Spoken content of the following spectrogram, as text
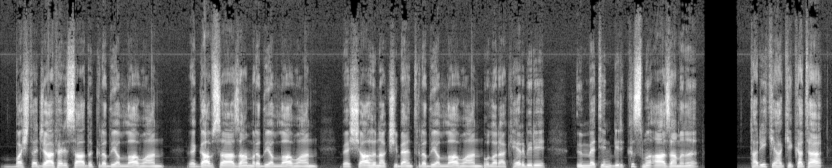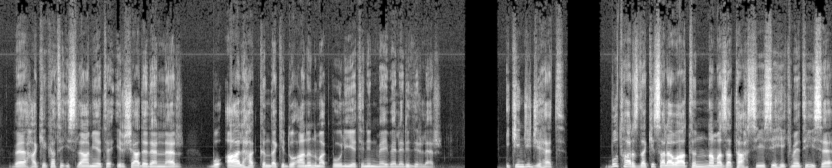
Başta Cafer-i Sadık radıyallahu an ve Gavs-ı Azam radıyallahu an ve Şah-ı Nakşibend radıyallahu an olarak her biri ümmetin bir kısmı azamını tariki hakikata ve hakikati İslamiyete irşad edenler bu al hakkındaki duanın makbuliyetinin meyveleridirler. İkinci cihet bu tarzdaki salavatın namaza tahsisi hikmeti ise,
